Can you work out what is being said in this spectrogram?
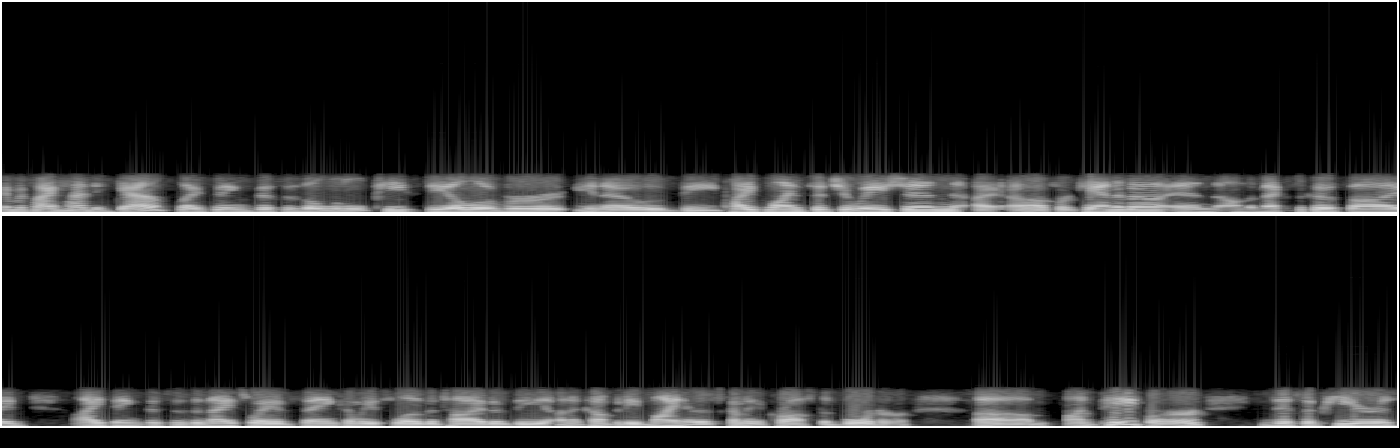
and if I had to guess, I think this is a little peace deal over, you know, the pipeline situation uh, for Canada and on the Mexico side. I think this is a nice way of saying, can we slow the tide of the unaccompanied minors coming across the border? Um, on paper, this appears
